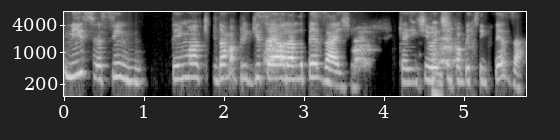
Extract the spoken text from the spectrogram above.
início, assim, tem uma que dá uma preguiça é a hora da pesagem. Que a gente, antes de competir, tem que pesar.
